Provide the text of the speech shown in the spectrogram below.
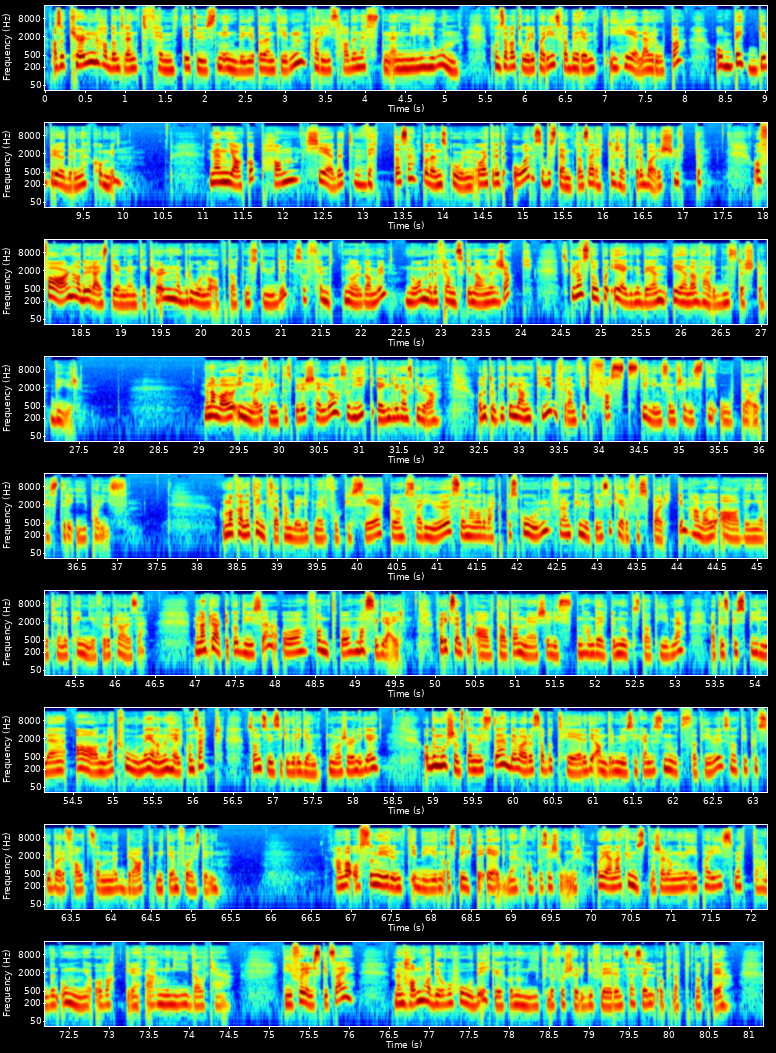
Altså, Köln hadde omtrent 50 000 innbyggere på den tiden. Paris hadde nesten en million. Konservatoriet i Paris var berømt i hele Europa, og begge brødrene kom inn. Men Jacob han kjedet vettet av seg på den skolen, og etter et år så bestemte han seg rett og slett for å bare slutte. Og faren hadde jo reist hjem igjen til Köln, og broren var opptatt med studier, så 15 år gammel, nå med det franske navnet Jacques, skulle han stå på egne ben i en av verdens største byer. Men han var jo innmari flink til å spille cello, så det gikk egentlig ganske bra. Og det tok ikke lang tid før han fikk fast stilling som cellist i operaorkesteret i Paris. Og man kan jo tenke seg at han ble litt mer fokusert og seriøs enn han hadde vært på skolen, for han kunne jo ikke risikere å få sparken, han var jo avhengig av å tjene penger for å klare seg. Men han klarte ikke å dy seg, og fant på masse greier. For eksempel avtalte han med cellisten han delte notestativ med, at de skulle spille annenhver tone gjennom en hel konsert. Sånn syntes ikke dirigenten var så veldig gøy. Og det morsomste han visste, det var å sabotere de andre musikernes notestativer, sånn at de plutselig bare falt sammen med et brak midt i en forestilling. Han var også mye rundt i byen og spilte egne komposisjoner, og i en av kunstnersalongene i Paris møtte han den unge og vakre Herminie Dalquin. De forelsket seg, men han hadde jo overhodet ikke økonomi til å forsørge flere enn seg selv, og knapt nok det.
